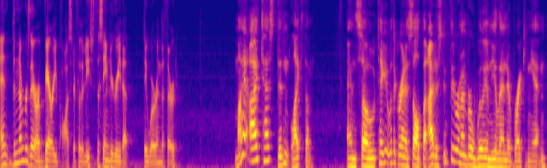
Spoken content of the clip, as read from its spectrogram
And the numbers there are very positive for the Leafs to the same degree that they were in the third. My eye test didn't like them. And so take it with a grain of salt, but I distinctly remember William Nylander breaking in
